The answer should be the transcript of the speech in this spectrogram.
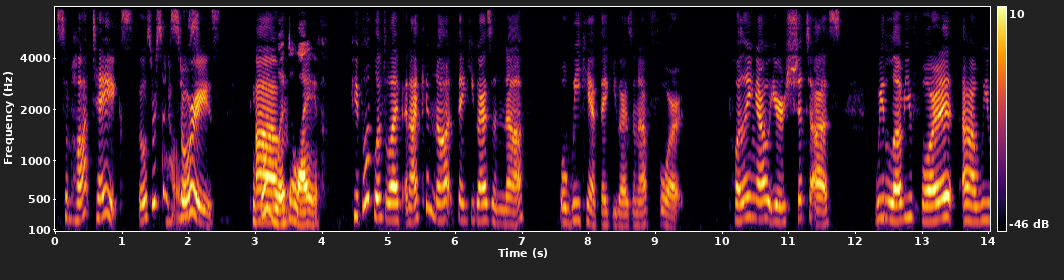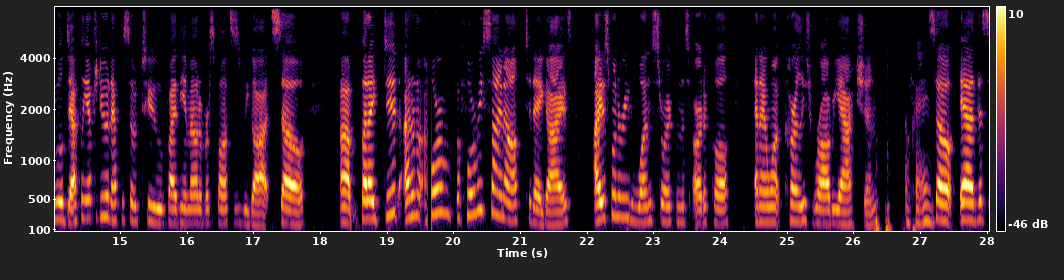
some hot takes. Those were some stories. People um, have lived a life. People have lived a life, and I cannot thank you guys enough. Well, we can't thank you guys enough for pulling out your shit to us we love you for it. Uh, we will definitely have to do an episode two by the amount of responses we got. So, um, but I did. I don't know. Before before we sign off today, guys, I just want to read one story from this article, and I want Carly's raw reaction. Okay. So yeah, this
